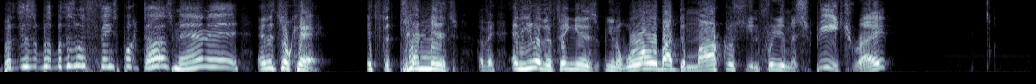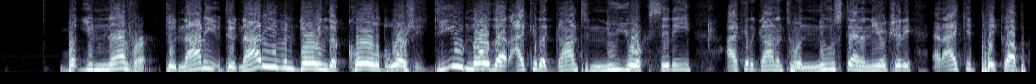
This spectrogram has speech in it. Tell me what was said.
But this, but, but this is what Facebook does, man, eh, and it's okay. It's the ten minutes of it, and you know the thing is, you know, we're all about democracy and freedom of speech, right? But you never, do not even, do not even during the Cold War. Do you know that I could have gone to New York City? I could have gone into a newsstand in New York City, and I could pick up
